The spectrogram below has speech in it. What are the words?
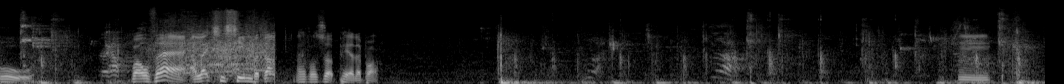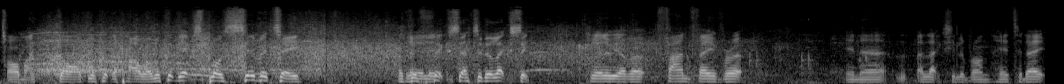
Ooh. Well, there, Alexis that levels up here, Lebrun. Hmm. Oh my God! Look at the power. Look at the explosivity of the Clearly. thick-setted Alexi. Clearly, we have a fan favourite in uh, Alexi Lebrun here today.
